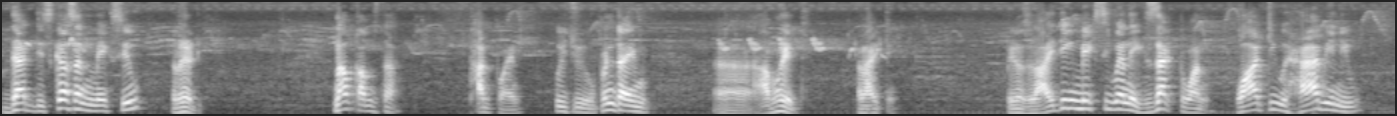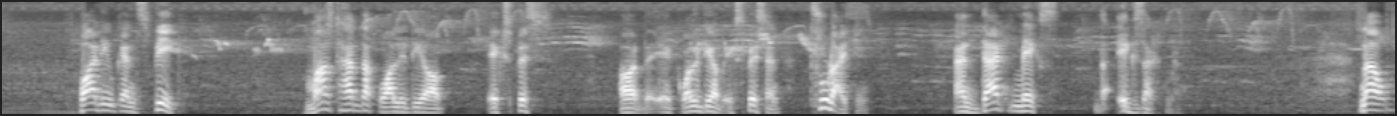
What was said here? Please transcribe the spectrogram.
That discussion makes you ready. Now comes the third point, which you open time uh, avoid writing. Because writing makes you an exact one. What you have in you what you can speak must have the quality of express or the quality of expression through writing and that makes the exact man. Now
